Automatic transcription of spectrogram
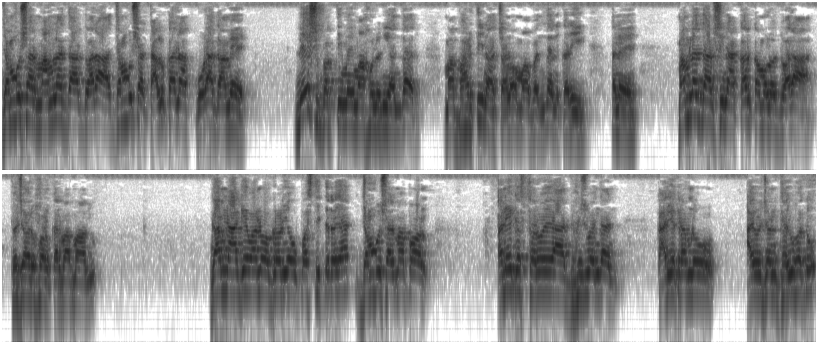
જંબુસર મામલતદાર દ્વારા જંબુસર તાલુકાના કોળા ગામે દેશભક્તિમય માહોલની અંદરમાં ભારતીના ચરણોમાં વંદન કરી અને મામલતદારશ્રીના કરકમલો દ્વારા ધ્વજારોહણ કરવામાં આવ્યું. ગામના આગેવાનો અગ્રણીઓ ઉપસ્થિત રહ્યા. જંબુસરમાં પણ અનેક સ્થળોએ આ ધ્વજવંદન કાર્યક્રમનું આયોજન થયું હતું.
